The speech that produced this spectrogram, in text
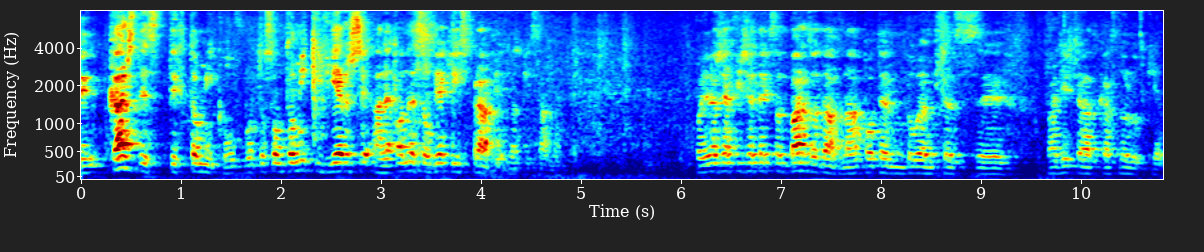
Y, Każdy z tych tomików, bo to są tomiki wierszy, ale one są w jakiejś sprawie napisane. Ponieważ ja piszę tekst od bardzo dawna, potem byłem przez y, 20 lat krasnoludkiem,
